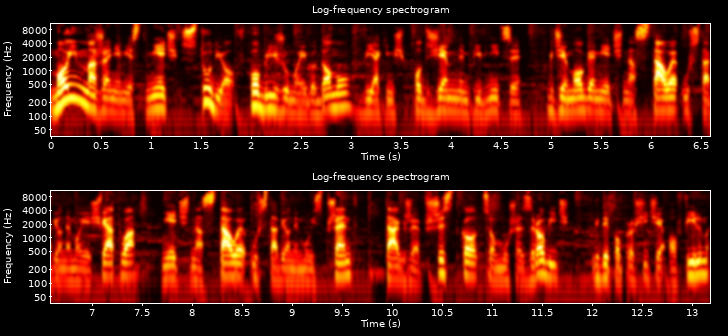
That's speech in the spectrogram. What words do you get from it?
Moim marzeniem jest mieć studio w pobliżu mojego domu, w jakimś podziemnym piwnicy, gdzie mogę mieć na stałe ustawione moje światła, mieć na stałe ustawiony mój sprzęt, także wszystko, co muszę zrobić, gdy poprosicie o film,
